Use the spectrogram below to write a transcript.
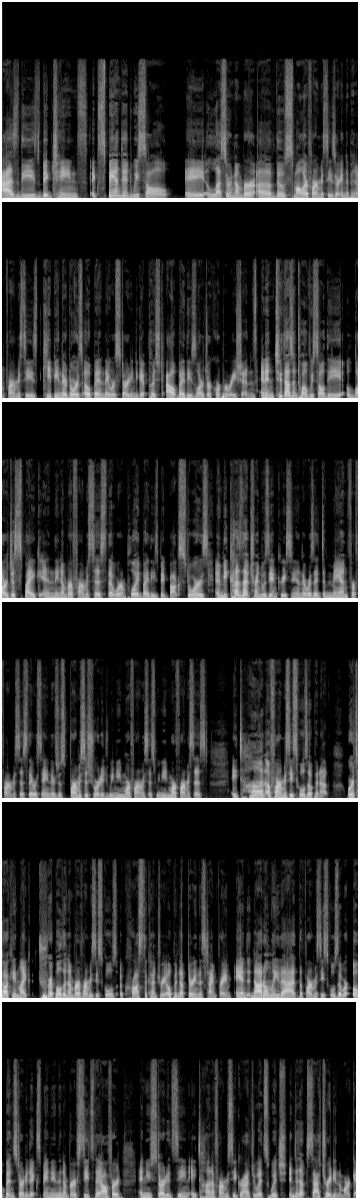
as these big chains expanded, we saw a lesser number of those smaller pharmacies or independent pharmacies keeping their doors open. They were starting to get pushed out by these larger corporations. And in 2012, we saw the largest spike in the number of pharmacists that were employed by these big box stores. And because that trend was increasing and there was a demand for pharmacists, they were saying there's just pharmacist shortage. We need more pharmacists. We need more pharmacists. A ton of pharmacy schools open up. We're talking like triple the number of pharmacy schools across the country opened up during this time frame. And not only that, the pharmacy schools that were open started expanding the number of seats they offered, and you started seeing a ton of pharmacy graduates, which ended up saturating the market.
